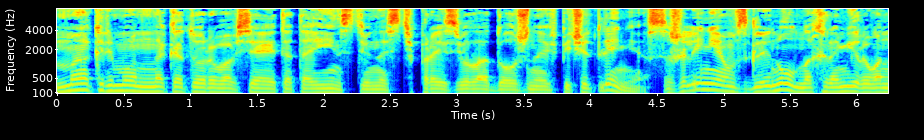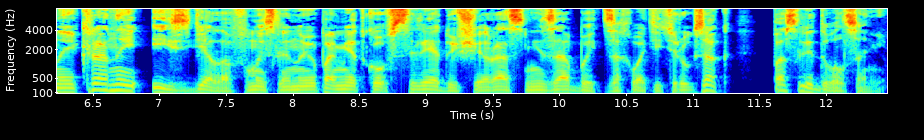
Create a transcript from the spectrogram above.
Макримон, на которого вся эта таинственность произвела должное впечатление, с сожалением взглянул на хромированные экраны и, сделав мысленную пометку «в следующий раз не забыть захватить рюкзак», последовал за ним.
